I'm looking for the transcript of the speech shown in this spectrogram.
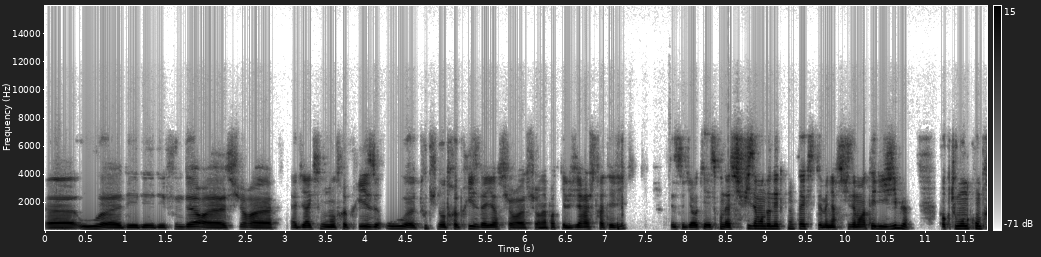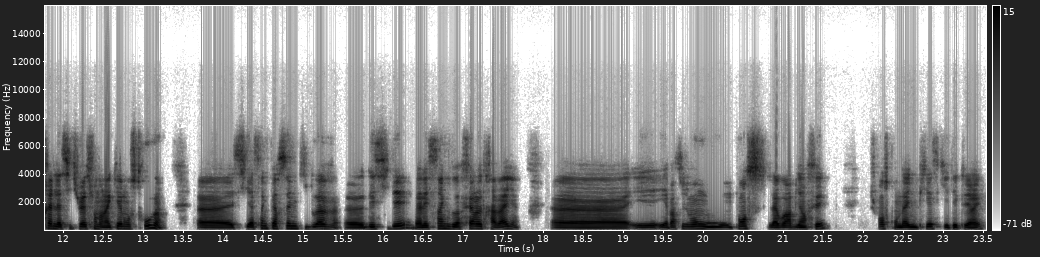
ou des, des, des founders sur la direction d'une entreprise ou toute une entreprise d'ailleurs sur, sur n'importe quel virage stratégique, c'est de se dire, OK, est-ce qu'on a suffisamment donné de contexte de manière suffisamment intelligible pour que tout le monde comprenne la situation dans laquelle on se trouve? S'il y a cinq personnes qui doivent décider, ben, les cinq doivent faire le travail. Euh, et, et, à partir du moment où on pense l'avoir bien fait, je pense qu'on a une pièce qui est éclairée.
